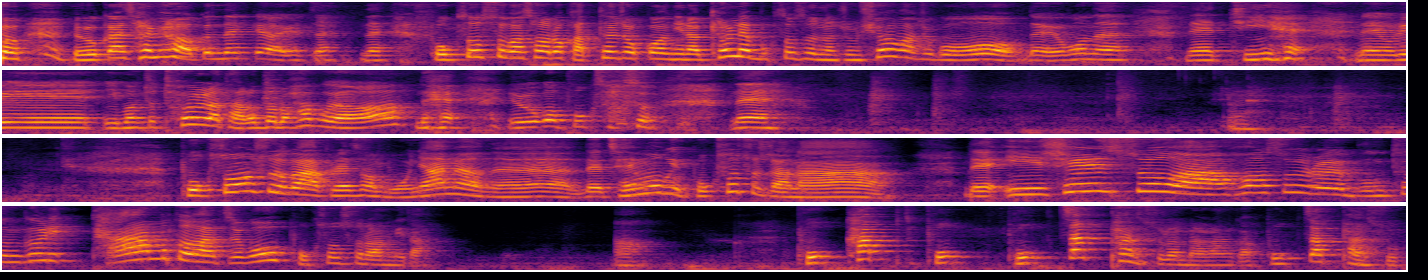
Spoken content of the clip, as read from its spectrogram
요, 요까지 설명하고 끝낼게요, 알겠지? 네, 복소수가 서로 같은 조건이라 켤레 복소수는 좀 쉬워가지고, 네, 요거는, 네, 뒤에, 네, 우리 이번 주 토요일 날 다루도록 하고요. 네, 요거 복소수, 네. 복소수가 그래서 뭐냐면은, 네, 제목이 복소수잖아. 네, 이 실수와 허수를 뭉퉁그리 다 묶어가지고 복소수랍니다. 아. 복합, 복, 복잡한 수를 말하는 거야. 복잡한 수.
